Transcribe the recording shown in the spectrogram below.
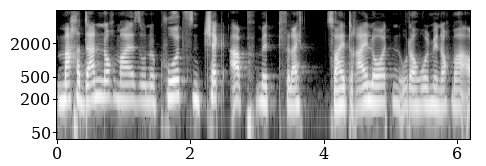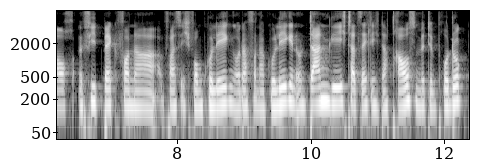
mache dann nochmal so eine kurzen Check-up mit vielleicht zwei, drei Leuten oder hole mir nochmal auch Feedback von einer, weiß ich, vom Kollegen oder von einer Kollegin und dann gehe ich tatsächlich nach draußen mit dem Produkt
